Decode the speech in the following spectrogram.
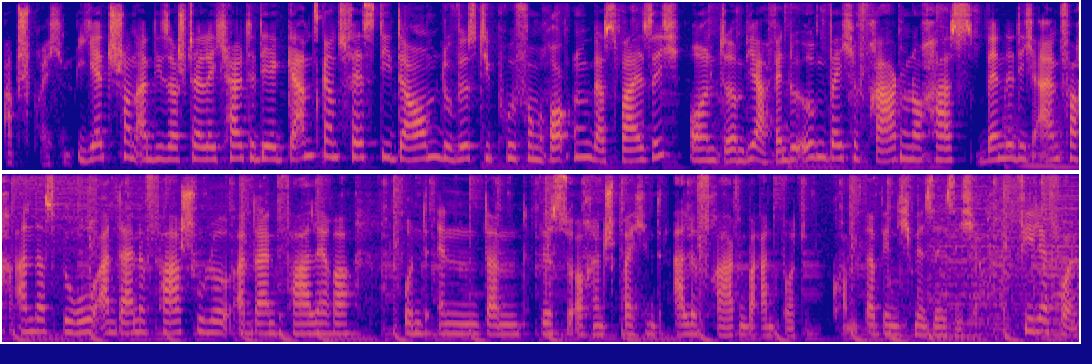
absprechen. Jetzt schon an dieser Stelle, ich halte dir ganz, ganz fest die Daumen. Du wirst die Prüfung rocken, das weiß ich. Und ähm, ja, wenn du irgendwelche Fragen noch hast, wende dich einfach an das Büro, an deine Fahrschule, an deinen Fahrlehrer und in, dann wirst du auch entsprechend alle Fragen beantwortet bekommen. Da bin ich mir sehr sicher. Viel Erfolg!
